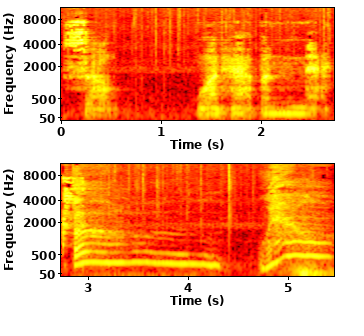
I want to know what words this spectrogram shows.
So, what happened next? Oh, well,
